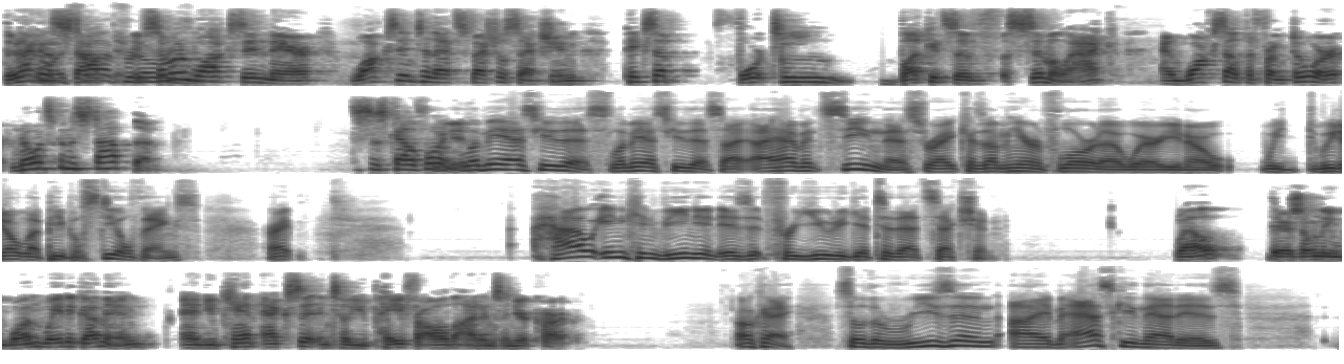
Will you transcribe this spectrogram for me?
They're not going to stop. If no someone reason. walks in there, walks into that special section, picks up 14 buckets of Similac and walks out the front door, no one's going to stop them. This is California. Let me ask you this. Let me ask you this. I, I haven't seen this, right? Because I'm here in Florida where, you know, we, we don't let people steal things, right? How inconvenient is it for you to get to that section? Well, there's only one way to come in, and you can't exit until you pay for all the items in your cart. Okay. So the reason I'm asking that is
